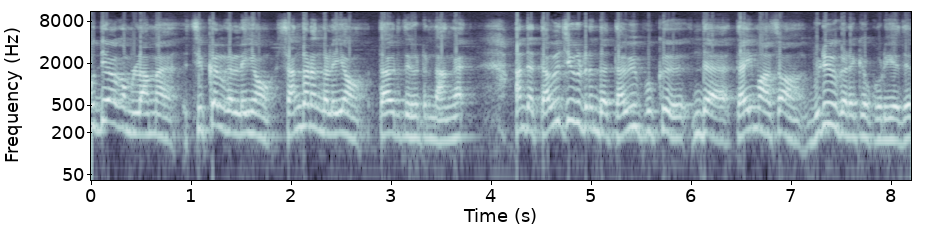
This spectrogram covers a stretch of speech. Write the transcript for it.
உத்தியோகம் இல்லாமல் சிக்கல்கள்லையும் சங்கடங்களையும் தவிர்த்துக்கிட்டு இருந்தாங்க. அந்த தவிச்சுக்கிட்டு இருந்த தவிப்புக்கு இந்த தை மாதம் விடிவு கிடைக்கக்கூடியது.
